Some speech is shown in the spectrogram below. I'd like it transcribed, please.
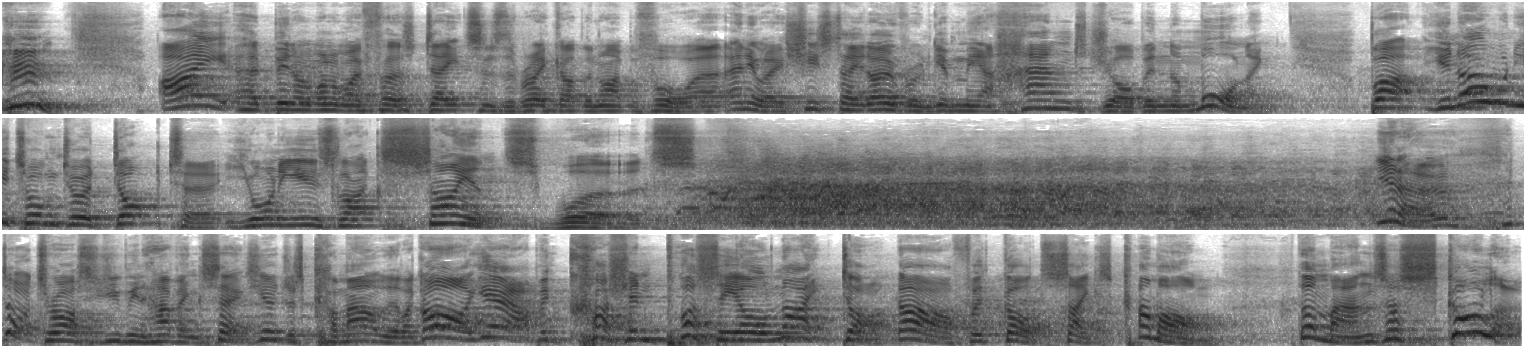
I had been on one of my first dates since the breakup the night before. Uh, anyway, she stayed over and given me a hand job in the morning. But you know, when you're talking to a doctor, you want to use like science words. you know, doctor asks if you've been having sex, you don't just come out there like, oh yeah, I've been crushing pussy all night, doc. Oh, for God's sakes, come on. The man's a scholar.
